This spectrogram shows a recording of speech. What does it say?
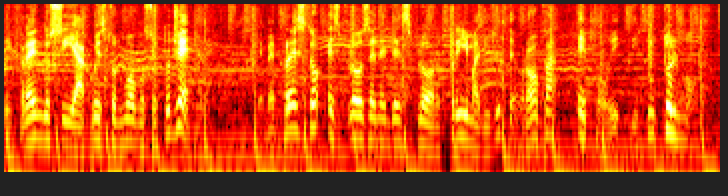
riferendosi a questo nuovo sottogenere, che ben presto esplose nei dance floor prima di tutta Europa e poi di tutto il mondo.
